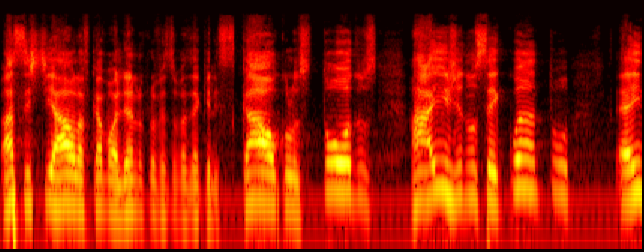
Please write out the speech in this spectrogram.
Assistia a aula, ficava olhando o professor fazer aqueles cálculos todos, raiz de não sei quanto, é,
